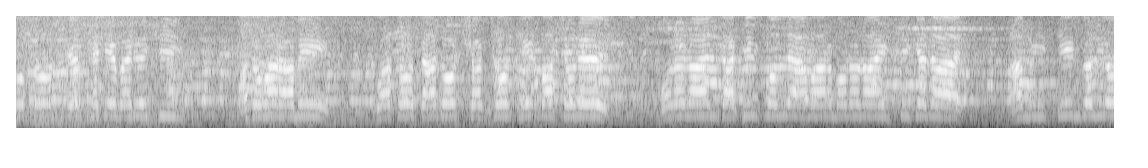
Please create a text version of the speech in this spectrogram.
বছর জেল থেকে বেরিয়েছি অতবার আমি গত দ্বাদশ সংসদ নির্বাচনে মনোনয়ন দাখিল করলে আমার মনোনয়ন টিকে যায়। আমি তিন দলীয়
